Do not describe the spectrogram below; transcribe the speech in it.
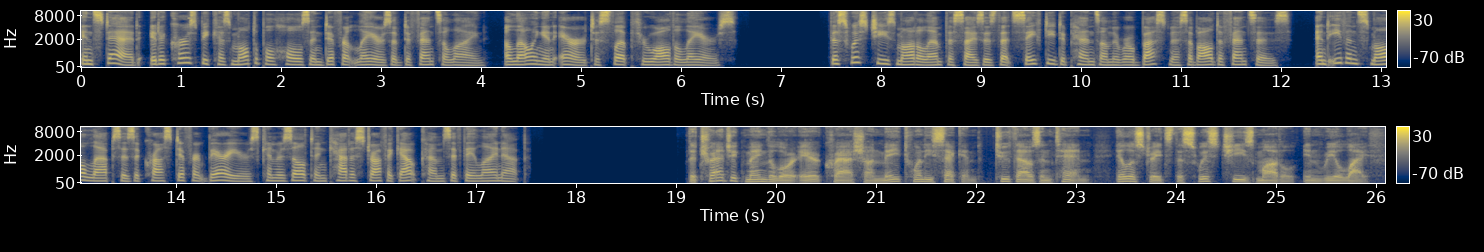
Instead, it occurs because multiple holes in different layers of defense align, allowing an error to slip through all the layers. The Swiss cheese model emphasizes that safety depends on the robustness of all defenses, and even small lapses across different barriers can result in catastrophic outcomes if they line up. The tragic Mangalore air crash on May 22, 2010, illustrates the Swiss cheese model in real life.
